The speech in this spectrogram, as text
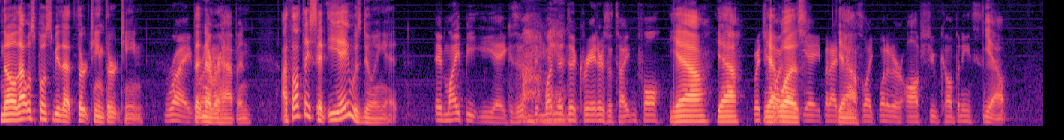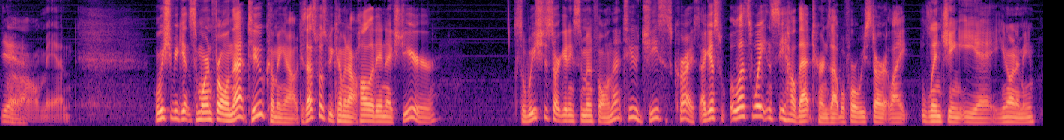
no, that was supposed to be that thirteen thirteen Right. that right. never happened. I thought they said EA was doing it. It might be EA because it, Oh, wasn't it the creators of Titanfall? Yeah, yeah, Which yeah, it was. EA, but I think Yeah. it was like one of their offshoot companies. yeah. Yeah. Oh man. Well, we should be getting some more info on that too coming out because that's supposed to be coming out holiday next year. So we should start getting some info on that too. Jesus Christ! I guess let's wait and see how that turns out before we start like lynching EA. You know what I mean?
